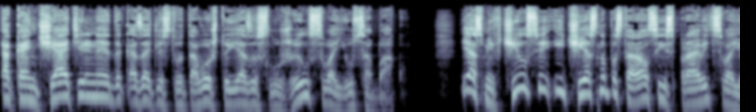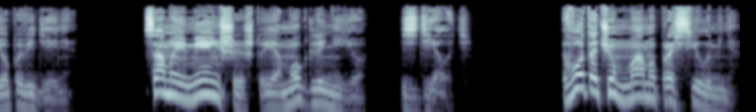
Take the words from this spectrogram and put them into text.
Окончательное доказательство того, что я заслужил свою собаку. Я смягчился и честно постарался исправить свое поведение. Самое меньшее, что я мог для нее сделать. Вот о чем мама просила меня.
